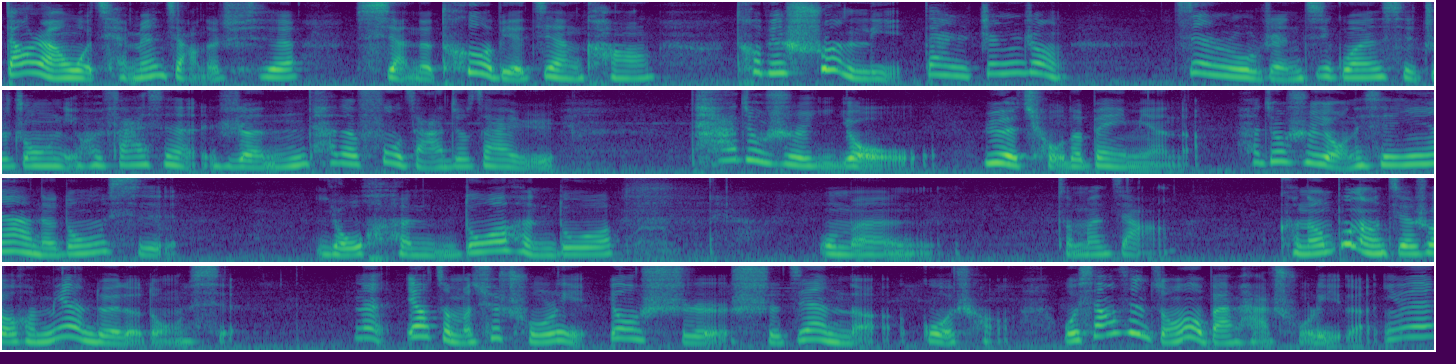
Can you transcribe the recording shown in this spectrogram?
当然，我前面讲的这些。显得特别健康，特别顺利。但是真正进入人际关系之中，你会发现人他的复杂就在于，它就是有月球的背面的，它就是有那些阴暗的东西，有很多很多我们怎么讲，可能不能接受和面对的东西。那要怎么去处理，又是实践的过程。我相信总有办法处理的，因为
